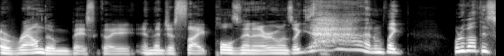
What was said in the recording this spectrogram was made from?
around him basically and then just like pulls in and everyone's like yeah and I'm like what about this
